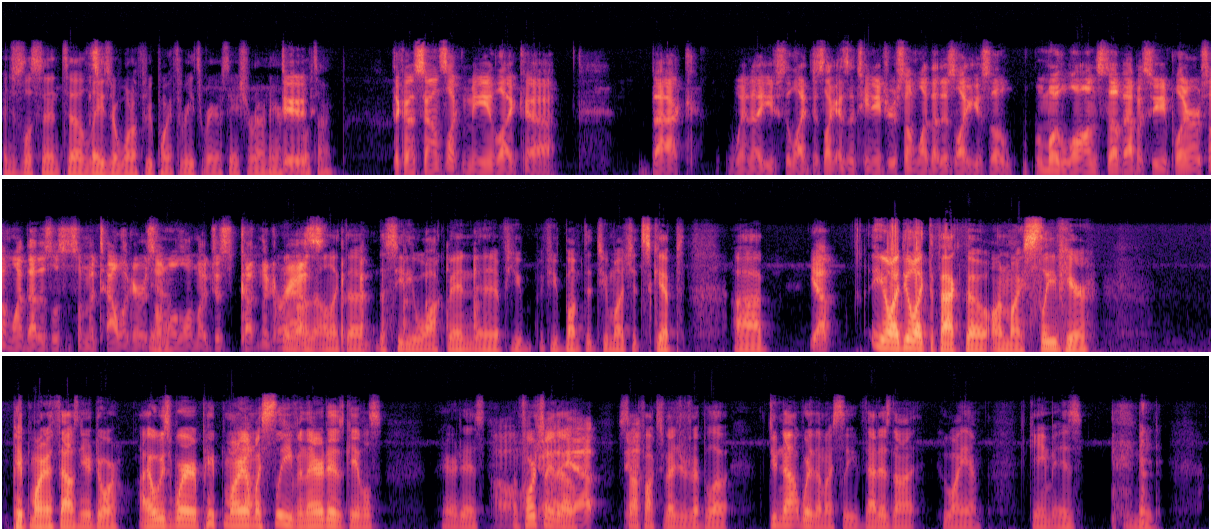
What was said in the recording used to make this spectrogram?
and just listening to Laser 103.3. It's a radio station around here all the time. that kind of sounds like me, like uh, back when I used to like just like as a teenager or something like that. Is like used to mow the lawn and stuff, have a CD player or something like that. Is listen to some Metallica or something. I'm like just cutting the grass. on, on like the the CD Walkman, and if you if you bumped it too much, it skipped. Uh, Yep. you know, I do like the fact though on my sleeve here, Paper Mario Thousand Year Door. I always wear Paper Mario on my sleeve, and there it is, Gables. There it is. Oh, Unfortunately, God, though, Yep. Star Yep. Fox Avengers right below it. Do not wear that on my sleeve. That is not who I am. Game is mid.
